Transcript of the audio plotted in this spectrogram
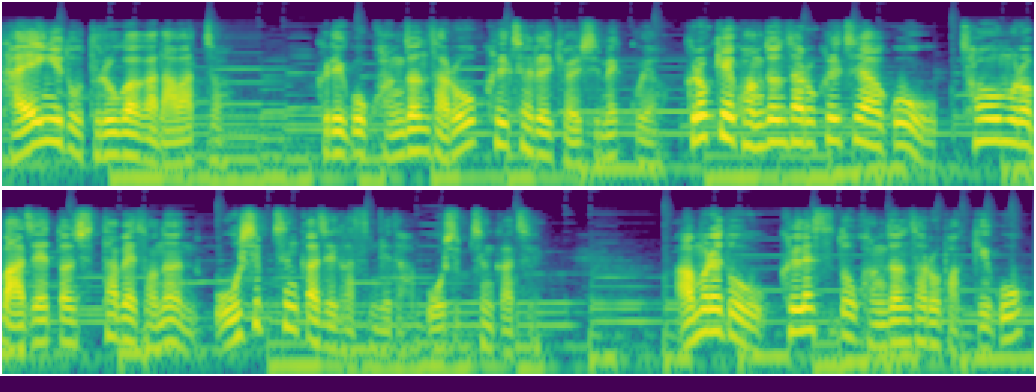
다행히도 드루가가 나왔죠. 그리고 광전사로 클체를 결심했고요. 그렇게 광전사로 클체하고 처음으로 맞이했던 시탑에서는 50층까지 갔습니다. 50층까지. 아무래도 클래스도 광전사로 바뀌고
